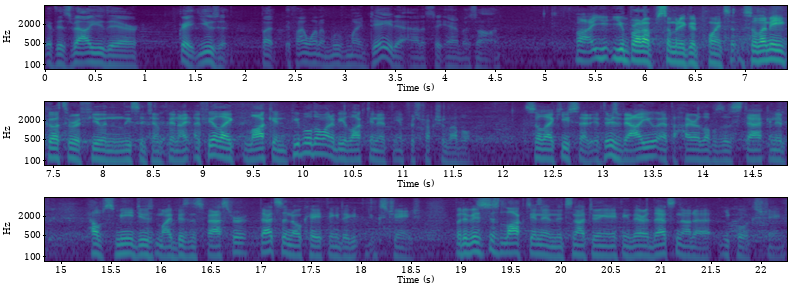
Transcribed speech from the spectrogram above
If there's value there, great, use it. But if I want to move my data out of say Amazon, Well, you, you brought up so many good points. So let me go through a few and then Lisa jump in. I, I feel like lock-in, people don't want to be locked in at the infrastructure level. So like you said, if there's value at the higher levels of the stack and it helps me do my business faster, that's an okay thing to exchange. But if it's just locked in and it's not doing anything there, that's not an equal exchange.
